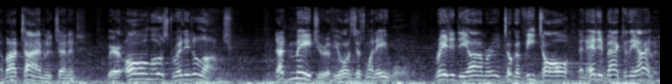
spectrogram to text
About time, Lieutenant. We're almost ready to launch. That major of yours just went AWOL. Raided the armory, took a VTOL, and headed back to the island.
